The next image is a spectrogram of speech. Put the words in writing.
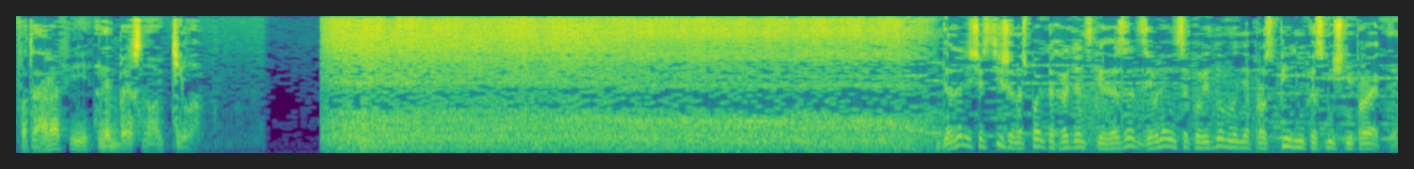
фотографії небесного тіла. Дедалі частіше на шпальтах радянських газет з'являються повідомлення про спільні космічні проекти.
